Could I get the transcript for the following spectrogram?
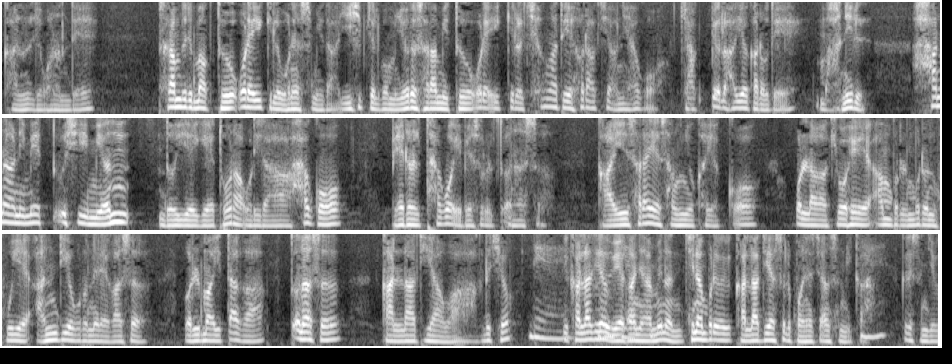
가려고 하는데 사람들이 막 더 오래 있기를 원했습니다. 20절 보면 여러 사람이 더 오래 있기를 청와대에 허락지 아니하고 작별하여 가로되 만일 하나님의 뜻이면 너희에게 돌아오리라 하고 배를 타고 에베소를 떠나서 가이사라에 상륙하였고 올라가 교회에 안부를 물은 후에 안디옥으로 내려가서 얼마 있다가 떠나서 갈라디아와 그렇죠? 네. 이 갈라디아 왜 가냐 하면은 지난번에 갈라디아서를 보냈지 않습니까? 네. 그래서 이제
